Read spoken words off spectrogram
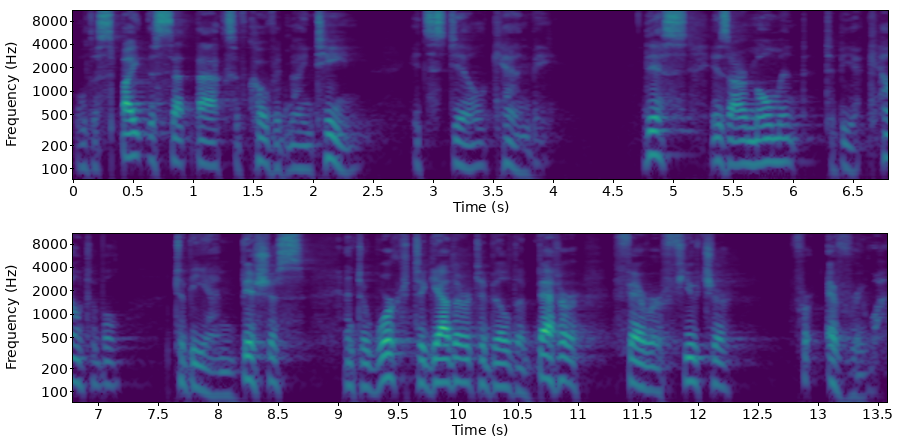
Well, despite the setbacks of COVID-19, it still can be. This is our moment to be accountable, to be ambitious, and to work together to build a better, fairer future for everyone.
